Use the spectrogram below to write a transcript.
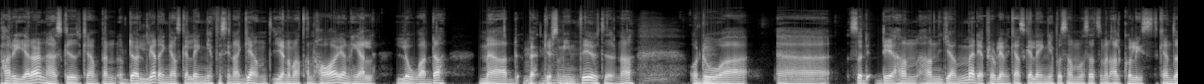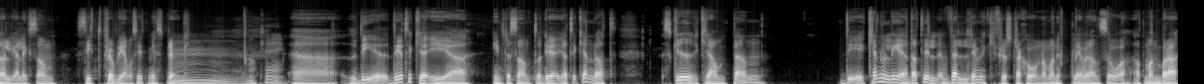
parera den här skrivkrampen och dölja den ganska länge för sin agent genom att han har en hel låda med böcker som inte är utgivna. Och då, eh, så det, det, han, han gömmer det problemet ganska länge på samma sätt som en alkoholist kan dölja liksom sitt problem och sitt missbruk. Mm, Okej. Eh, det, det tycker jag är intressant och det, jag tycker ändå att skrivkrampen, det kan nog leda till väldigt mycket frustration om man upplever den så, att man bara,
